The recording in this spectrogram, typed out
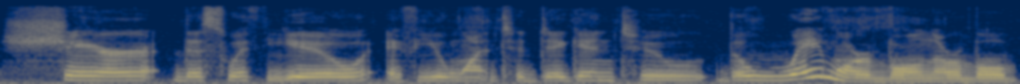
share this with you. If you want to dig into the way more vulnerable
